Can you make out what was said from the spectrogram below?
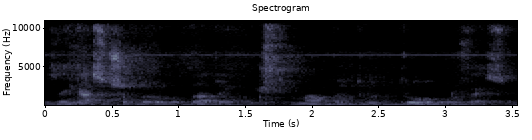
зайнявся, щоб обрати мав би другу професію.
